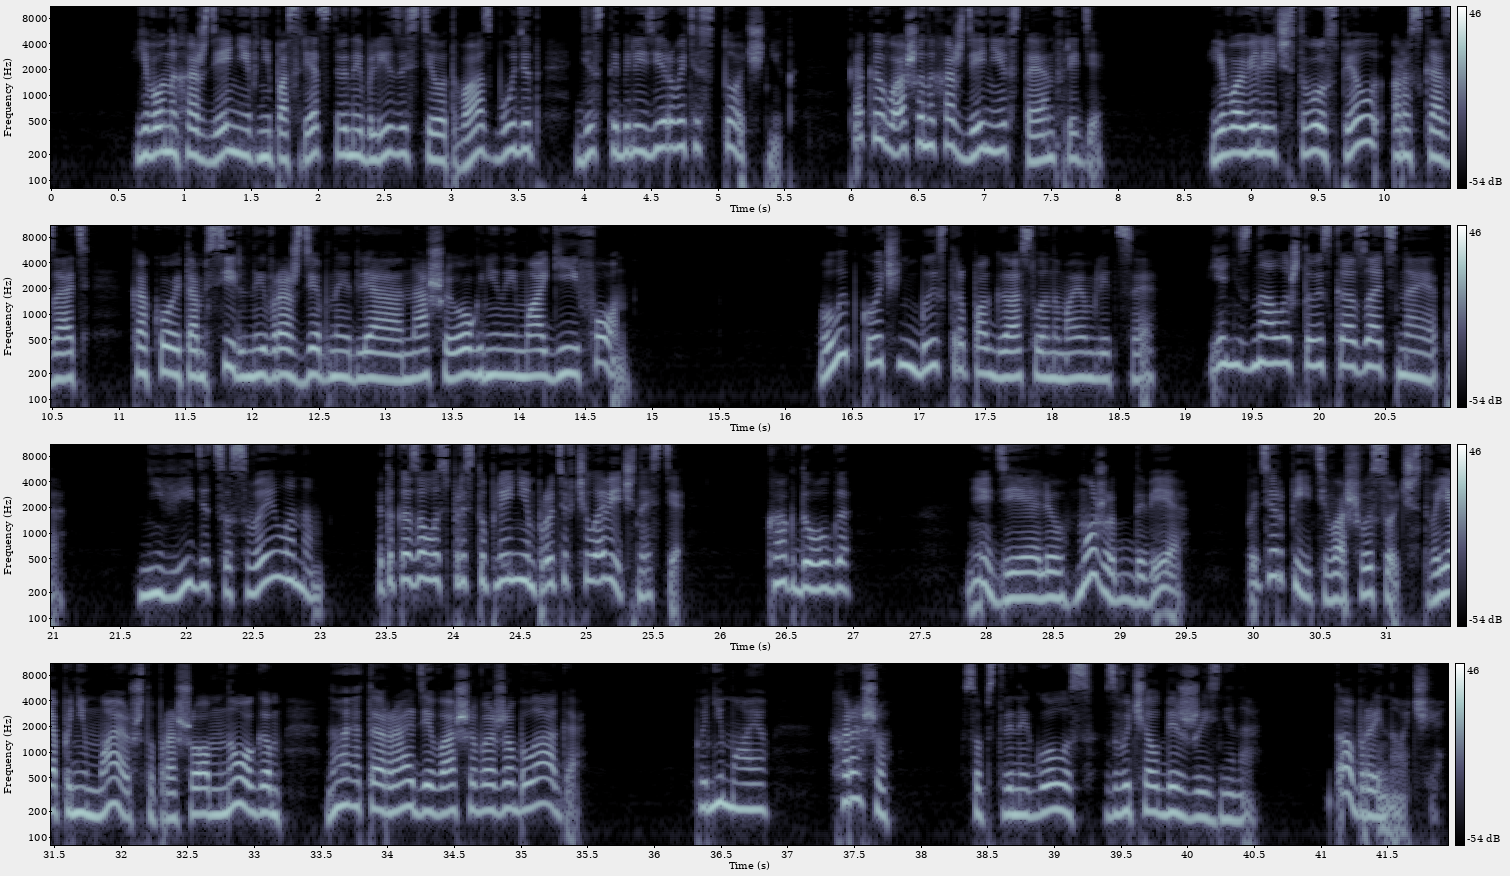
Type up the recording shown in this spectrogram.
Его нахождение в непосредственной близости от вас будет дестабилизировать источник, как и ваше нахождение в Стэнфреде. Его Величество успел рассказать, какой там сильный враждебный для нашей огненной магии фон. Улыбка очень быстро погасла на моем лице. Я не знала, что и сказать на это. Не видеться с Вейлоном? Это казалось преступлением против человечности. Как долго? Неделю, может, две. Потерпите, ваше высочество, я понимаю, что прошу о многом, но это ради вашего же блага. Понимаю. Хорошо. Собственный голос звучал безжизненно. Доброй ночи.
